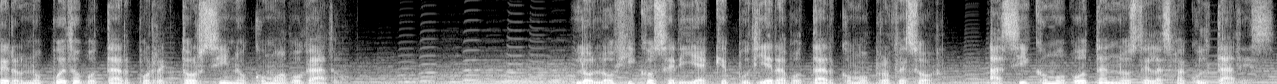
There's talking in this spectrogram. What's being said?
pero no puedo votar por rector sino como abogado. Lo lógico sería que pudiera votar como profesor, así como votan los de las facultades.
